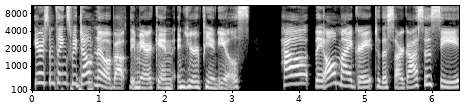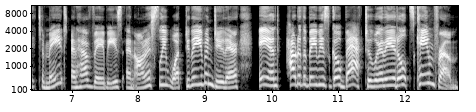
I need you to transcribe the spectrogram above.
Here are some things we don't know about the American and European eels. How they all migrate to the Sargasso Sea to mate and have babies, and honestly, what do they even do there? And how do the babies go back to where the adults came from?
